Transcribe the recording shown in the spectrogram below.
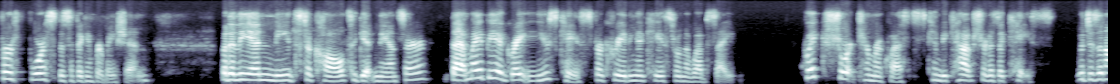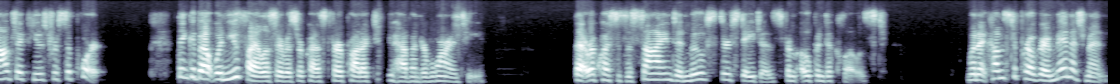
for, for specific information, but in the end needs to call to get an answer, that might be a great use case for creating a case from the website. Quick short-term requests can be captured as a case, which is an object used for support. Think about when you file a service request for a product you have under warranty. That request is assigned and moves through stages from open to closed. When it comes to program management,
